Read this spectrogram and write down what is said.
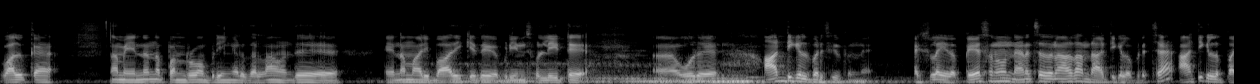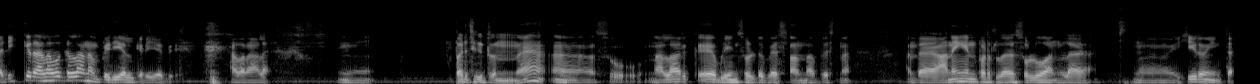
வாழ்க்கை நம்ம என்னென்ன பண்ணுறோம் அப்படிங்கிறதெல்லாம் வந்து என்ன மாதிரி பாதிக்குது அப்படின்னு சொல்லிட்டு ஒரு ஆர்டிக்கல் படிச்சுக்கிட்டு இருந்தேன். ஆக்சுவலாக இதை பேசணும்னு நினச்சதுனால தான் அந்த ஆர்டிக்கலை படித்தேன் ஆர்டிக்கலை படிக்கிற அளவுக்கெல்லாம் நான் பெரிய ஆள் கிடையாது. அதனால் படிச்சுக்கிட்டு இருந்தேன். ஸோ நல்லாயிருக்கு அப்படின்னு சொல்லிட்டு பேசலாம் தான் பேசினேன். அந்த அணையன் படத்தில் சொல்லுவான்ல ஹீரோயின்கிட்ட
